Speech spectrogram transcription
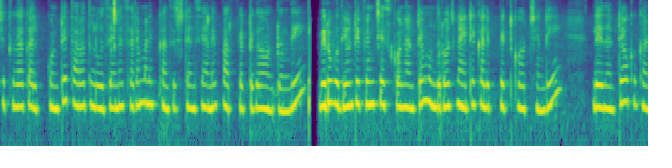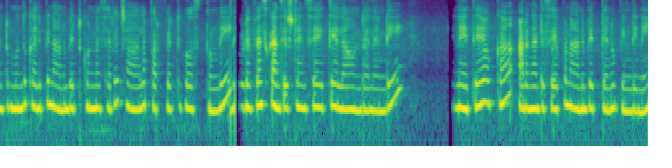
చిక్కగా కలుపుకుంటే తర్వాత లూజ్ అయినా సరే మనకి కన్సిస్టెన్సీ అనేది పర్ఫెక్ట్గా ఉంటుంది. మీరు ఉదయం టిఫిన్ చేసుకోవాలంటే ముందు రోజు నైటే కలిపి పెట్టుకోవచ్చండి. లేదంటే ఒక గంట ముందు కలిపి నానబెట్టుకున్నా సరే చాలా పర్ఫెక్ట్గా వస్తుంది. డిఫరెన్స్ కన్సిస్టెన్సీ అయితే ఇలా ఉండాలండి? నేనైతే ఒక అరగంట సేపు నానబెట్టాను పిండిని.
